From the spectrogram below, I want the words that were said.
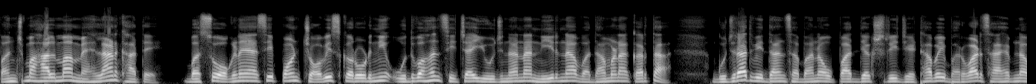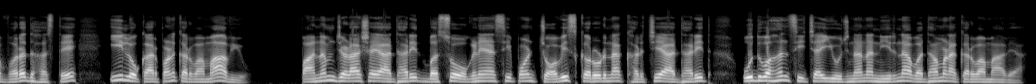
પંચમહાલમાં મહેલાણ ખાતે બસો ઓગણ્યાસી પોઈન્ટ ચોવીસ કરોડની ઉદ્વહન સિંચાઈ યોજનાના નીરના વધામણા કરતા ગુજરાત વિધાનસભાના ઉપાધ્યક્ષ શ્રી જેઠાભાઈ ભરવાડ સાહેબના વરદ હસ્તે ઈ લોકાર્પણ કરવામાં આવ્યું. પાનમ જળાશય આધારિત બસો ઓગણ્યાસી પોઈન્ટ ચોવીસ કરોડના ખર્ચે આધારિત ઉદ્વહન સિંચાઈ યોજનાના નીરના વધામણા કરવામાં આવ્યા.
